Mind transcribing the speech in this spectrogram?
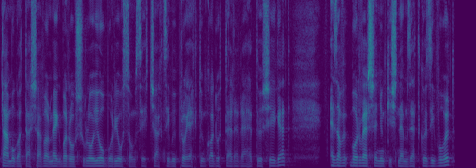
támogatásával megvalósuló Jóbor Jó Szomszédság című projektünk adott erre lehetőséget, ez a borversenyünk is nemzetközi volt.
